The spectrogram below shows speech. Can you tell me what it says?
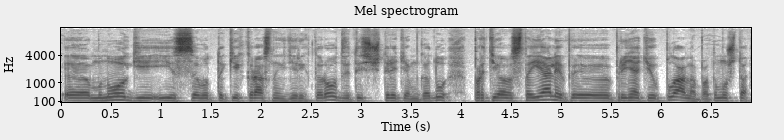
многие из вот таких красных директоров в 2003 году противостояли принятию плана, потому что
